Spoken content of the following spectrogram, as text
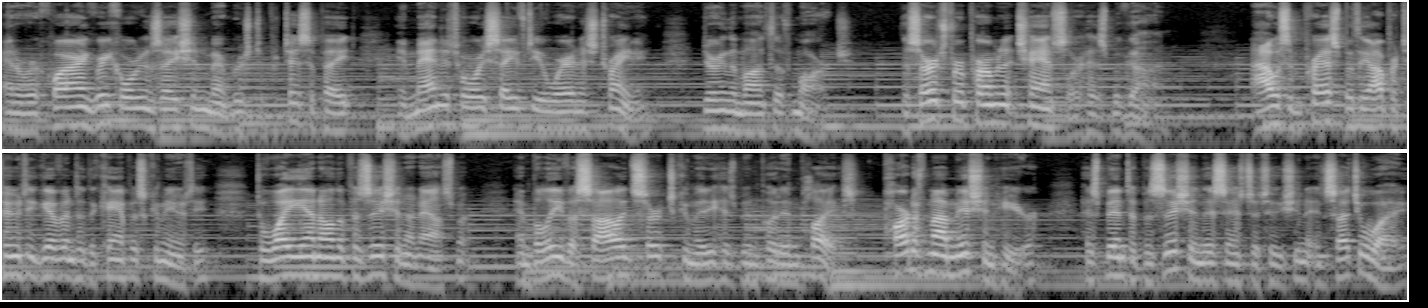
and are requiring Greek organization members to participate in mandatory safety awareness training during the month of March. The search for a permanent chancellor has begun. I was impressed with the opportunity given to the campus community to weigh in on the position announcement and believe a solid search committee has been put in place. Part of my mission here has been to position this institution in such a way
